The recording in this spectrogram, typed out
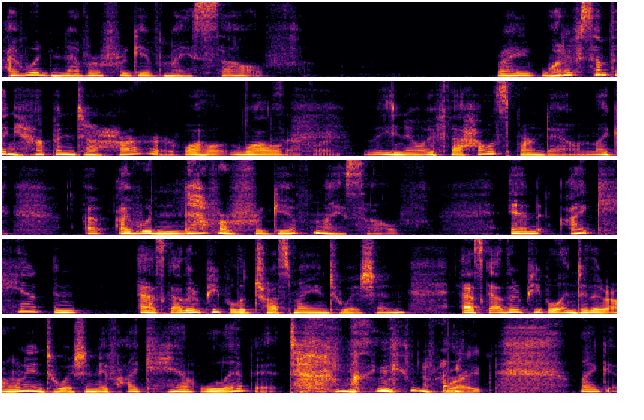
i would never forgive myself. Right? What if something happened to her well well exactly. you know if the house burned down? Like I, I would never forgive myself. And i can't and ask other people to trust my intuition, ask other people into their own intuition if I can't live it. right? right. Like,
